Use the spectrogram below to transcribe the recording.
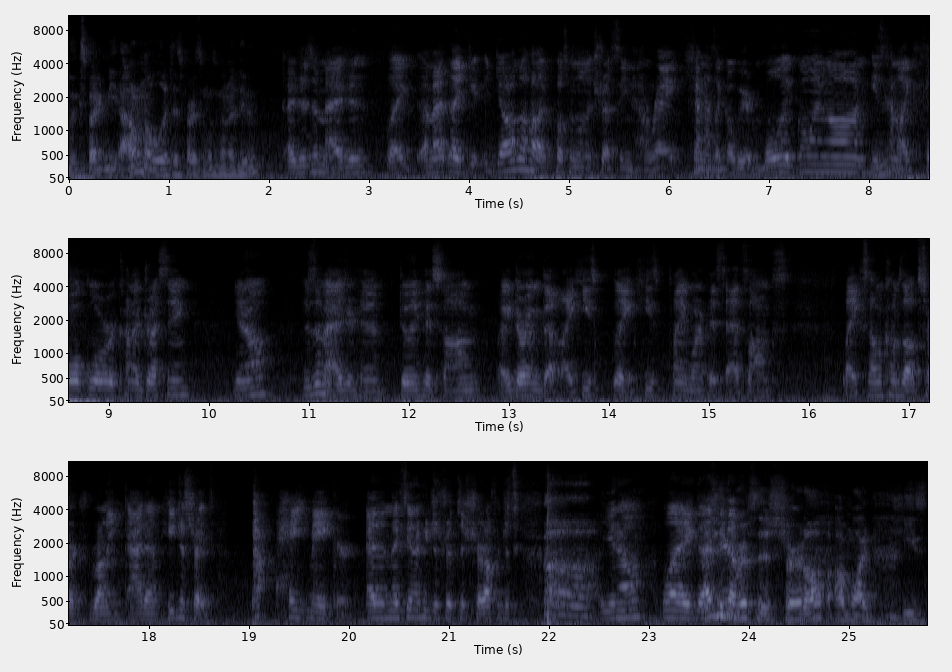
you expect me? I don't know what this person was gonna do. I just imagine, like, ima- like y- y'all know how like Post Malone is dressing now, right? He kind of has like a weird mullet going on. He's kind of like folklore kind of dressing, you know. Just imagine him doing his song like during the like he's like he's playing one of his sad songs. Like someone comes up, starts running at him. He just pop, hate maker, and then next thing you know, he just rips his shirt off and just, ah, you know, like If he rips his shirt off, I'm like, he's,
